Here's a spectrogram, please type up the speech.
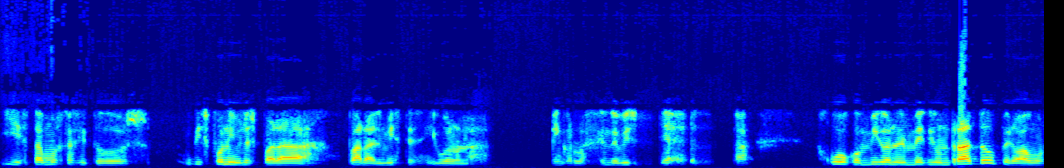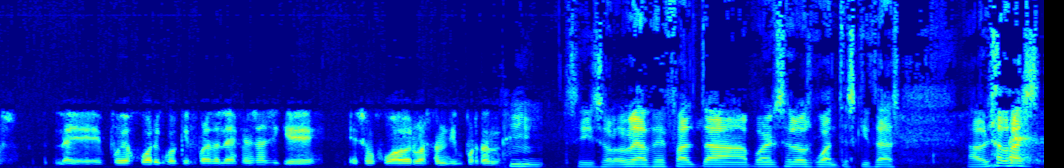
y estamos casi todos disponibles para, para el míster. Y bueno, la, incorporación de Obispo ya jugó conmigo en el medio un rato, pero vamos, le puede jugar en cualquier parte de la defensa, así que es un jugador bastante importante. Sí, solo le hace falta ponerse los guantes, quizás. Hablabas,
